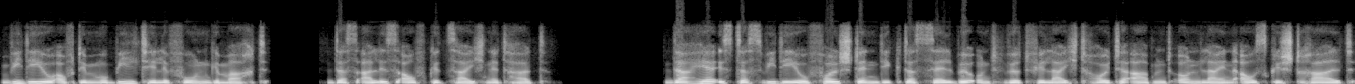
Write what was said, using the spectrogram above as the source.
Video auf dem Mobiltelefon gemacht, das alles aufgezeichnet hat. Daher ist das Video vollständig dasselbe und wird vielleicht heute Abend online ausgestrahlt,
